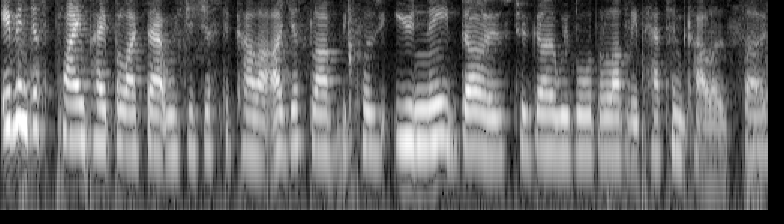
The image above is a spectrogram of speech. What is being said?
even just plain paper like that, which is just a colour, I just love because you need those to go with all the lovely pattern colours. So,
